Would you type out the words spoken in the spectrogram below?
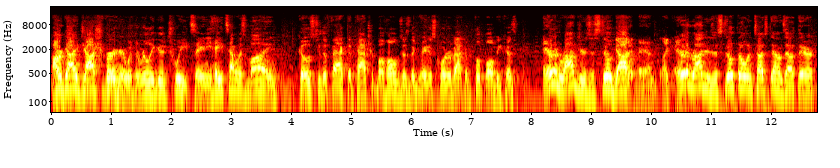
our guy Josh Berger with a really good tweet saying he hates how his mind goes to the fact that Patrick Mahomes is the greatest quarterback in football because Aaron Rodgers has still got it, man. Like Aaron Rodgers is still throwing touchdowns out there.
